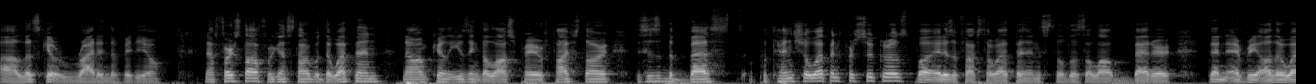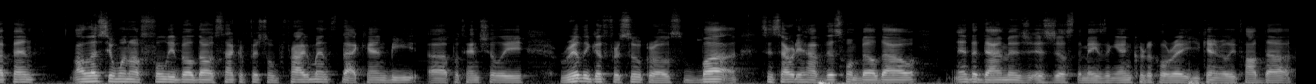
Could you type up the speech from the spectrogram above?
Uh, let's get right in the video. Now first off we're gonna start with the weapon. Now I'm currently using the Lost Prayer 5 star. This isn't the best potential weapon for Sucrose, but it is a 5 star weapon and it still does a lot better than every other weapon unless you want to fully build out sacrificial fragments that can be uh, potentially really good for sucrose but since i already have this one built out and the damage is just amazing and critical rate you can't really top that.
